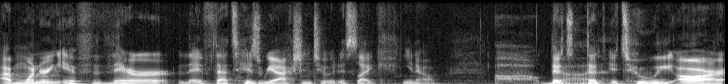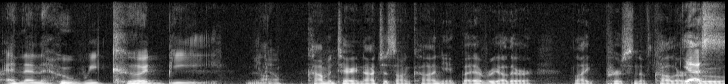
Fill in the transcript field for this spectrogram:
i'm wondering if they're if that's his reaction to it. It's like you know oh that's that it's who we are and then who we could be you oh, know? commentary not just on Kanye but every other like person of color Yes. who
